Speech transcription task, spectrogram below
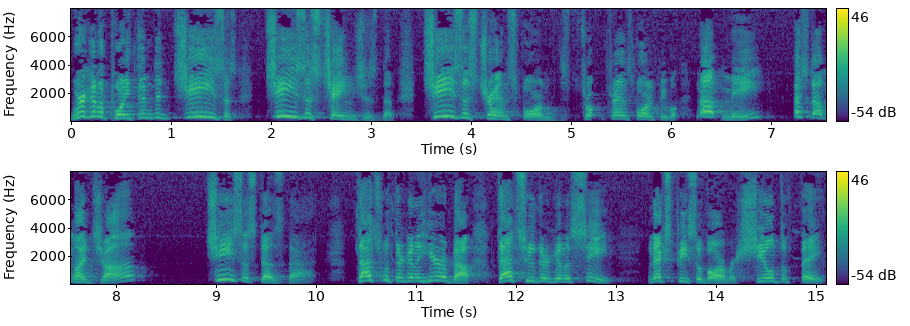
We're going to point them to Jesus. Jesus changes them. Jesus transforms, transforms people, not me. That's not my job. Jesus does that. That's what they're going to hear about. That's who they're going to see. Next piece of armor, shield of faith.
